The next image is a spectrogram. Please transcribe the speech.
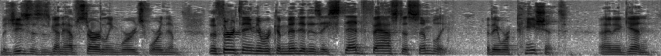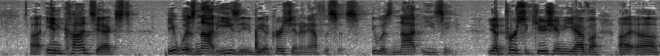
But Jesus is going to have startling words for them. The third thing they were commended is a steadfast assembly. They were patient. And again, uh, in context, it was not easy to be a Christian in Ephesus. It was not easy. You had persecution, you have a, a, a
